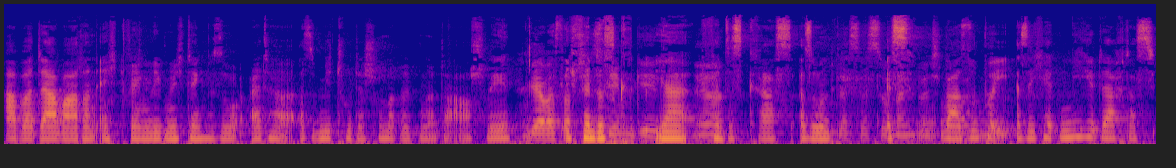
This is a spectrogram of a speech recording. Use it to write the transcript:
Aber da war dann echt wegen. Und ich denke mir so, Alter, also mir tut ja schon der Rücken und der Arsch weh. Ja, was ich finde das, geht. ja, Ja. ich finde das krass. Also und Das ist so es war super. Also ich hätte nie gedacht, dass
